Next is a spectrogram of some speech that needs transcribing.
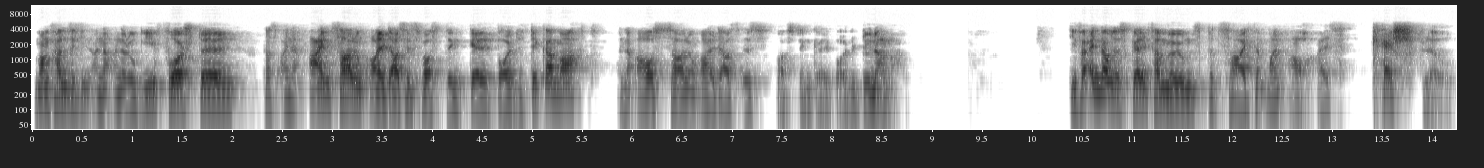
Man kann sich in einer Analogie vorstellen, dass eine Einzahlung all das ist, was den Geldbeutel dicker macht, eine Auszahlung all das ist, was den Geldbeutel dünner macht. Die Veränderung des Geldvermögens bezeichnet man auch als Cashflow.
